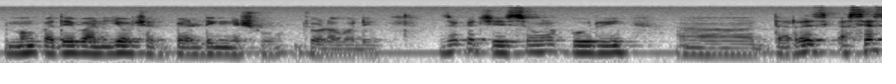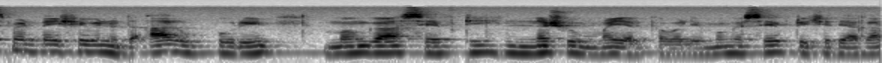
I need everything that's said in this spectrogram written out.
نو مونږ په دې باندې یو چت بیلډنګ نشو جوړولی ځکه چې څونه پوري د رسک اسسمنټ نه شوی نو د هغه پوری مونږه سیفټی نشو میر کولی مونږه سیفټی چې دی هغه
